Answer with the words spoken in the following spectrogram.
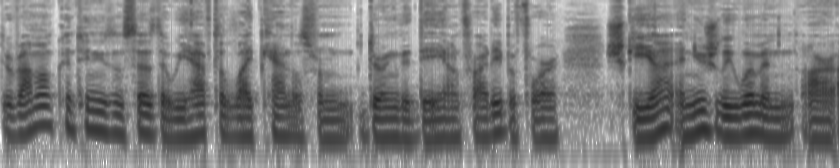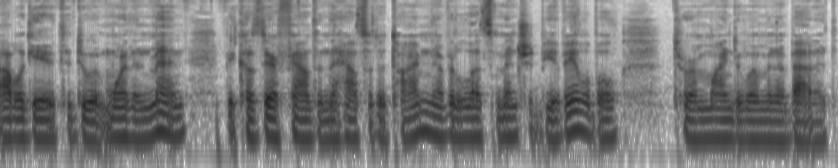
The Rambam continues and says that we have to light candles from during the day on Friday before Shkia, and usually women are obligated to do it more than men because they're found in the house at the time. Nevertheless, men should be available to remind the women about it.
